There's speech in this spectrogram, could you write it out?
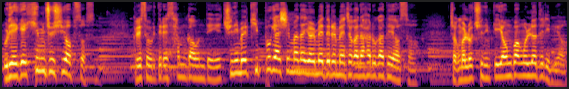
우리에게 힘 주시옵소서. 그래서 우리들의 삶 가운데에 주님을 기쁘게 하실 만한 열매들을 맺어가는 하루가 되어서 정말로 주님께 영광 올려드리며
